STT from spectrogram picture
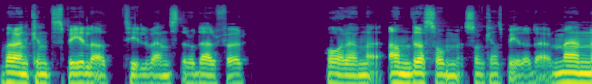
Varann kan inte spela till vänster och därför har han andra som, som kan spela där. Men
